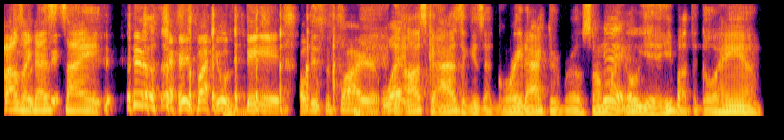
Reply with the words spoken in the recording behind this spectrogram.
I was like, "That's tight." Everybody was dead. Oh, this is fire. What? And Oscar Isaac is a great actor, bro. So I'm Yeah. like, "Oh yeah, he about to go ham."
